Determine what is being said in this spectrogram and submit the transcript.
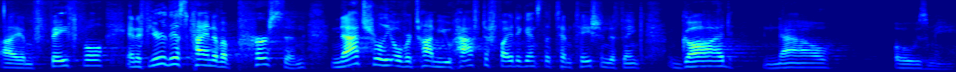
I am faithful. And if you're this kind of a person, naturally over time, you have to fight against the temptation to think, God now owes me.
